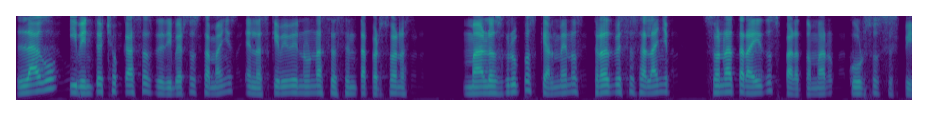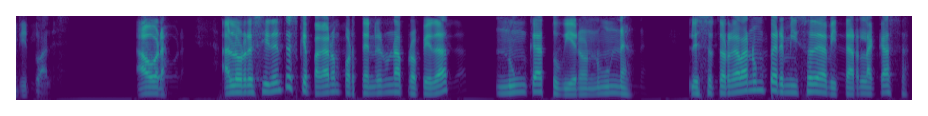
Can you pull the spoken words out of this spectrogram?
lago y 28 casas de diversos tamaños en las que viven unas 60 personas, más los grupos que al menos tres veces al año son atraídos para tomar cursos espirituales. Ahora, a los residentes que pagaron por tener una propiedad, nunca tuvieron una les otorgaban un permiso de habitar la casa,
